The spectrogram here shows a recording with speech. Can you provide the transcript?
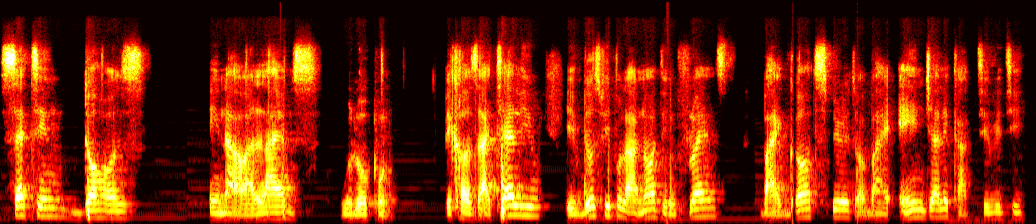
certain doors in our lives will open. Because I tell you, if those people are not influenced by God's Spirit or by angelic activity,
